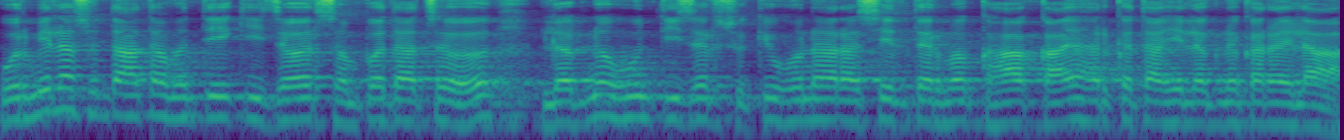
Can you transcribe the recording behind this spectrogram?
उर्मिला सुद्धा आता म्हणते की जर संपदाचं लग्न होऊन ती जर सुखी होणार असेल तर मग हा काय हरकत आहे लग्न करायला?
